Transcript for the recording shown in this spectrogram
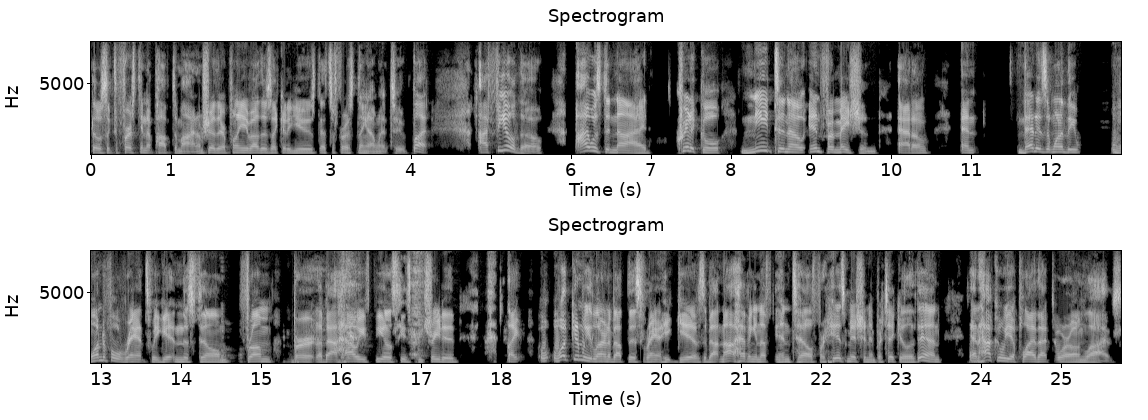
That was like the first thing that popped to mind. I'm sure there are plenty of others I could have used. That's the first thing I went to. But I feel though I was denied critical, need to know information, Adam, and that is one of the wonderful rants we get in this film from Burt about how he feels he's been treated. Like, what can we learn about this rant he gives about not having enough intel for his mission in particular then? And how can we apply that to our own lives,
